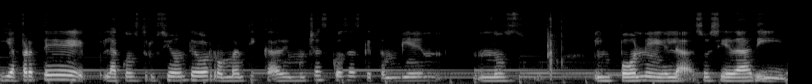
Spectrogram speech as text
Y aparte la construcción romántica de muchas cosas que también nos impone la sociedad y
